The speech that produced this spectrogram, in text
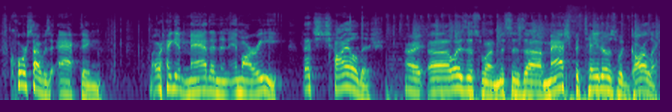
Of course I was acting. Why would I get mad at an MRE? That's childish. All right, uh, what is this one? This is uh, mashed potatoes with garlic.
